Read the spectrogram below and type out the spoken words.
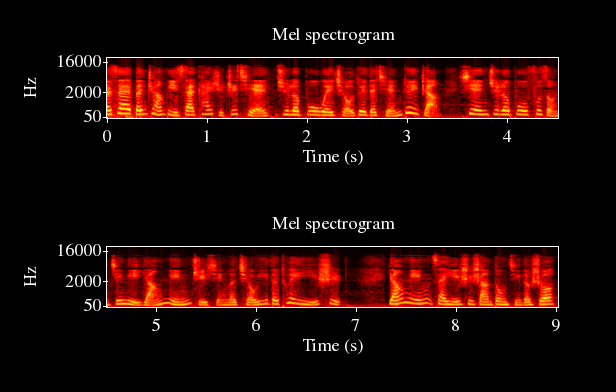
而在本场比赛开始之前，俱乐部为球队的前队长、现俱乐部副总经理杨明举行了球衣的退役仪式。杨明在仪式上动情地说：“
